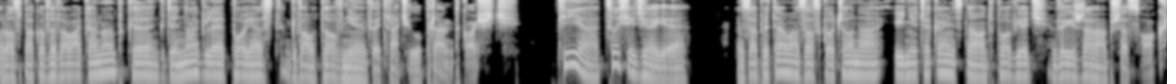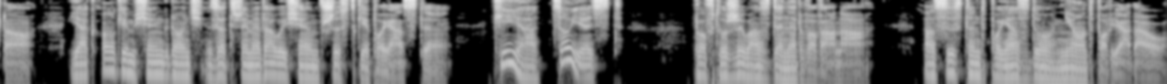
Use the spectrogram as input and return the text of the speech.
Rozpakowywała kanapkę, gdy nagle pojazd gwałtownie wytracił prędkość. Kija, co się dzieje? Zapytała zaskoczona i nie czekając na odpowiedź, wyjrzała przez okno. Jak okiem sięgnąć, zatrzymywały się wszystkie pojazdy. Kija, co jest? Powtórzyła zdenerwowana. Asystent pojazdu nie odpowiadał.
